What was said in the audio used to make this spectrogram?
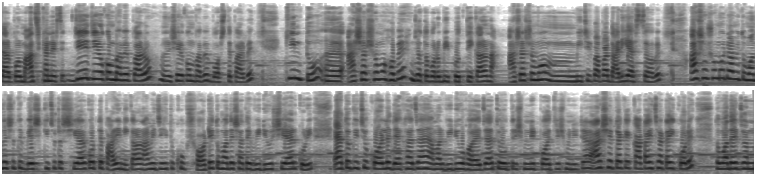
তারপর মাঝখানের সিট যে যেরকমভাবে পারো সেরকমভাবে বসতে পারবে। কিন্তু আসার সময় হবে যত বড় বিপত্তি, কারণ আসার সময় মিঠির পাপা দাঁড়িয়ে আসতে হবে। আসার সময়টা আমি তোমাদের সাথে বেশ কিছুটা শেয়ার করতে পারিনি, কারণ আমি যেহেতু খুব শর্টে তোমাদের সাথে ভিডিও শেয়ার করি, এত কিছু করলে দেখা যায়, আমার ভিডিও হয়ে যায় চৌত্রিশ মিনিট, পঁয়ত্রিশ মিনিটের আর সেটাকে কাটাই ছাটাই করে তোমাদের জন্য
